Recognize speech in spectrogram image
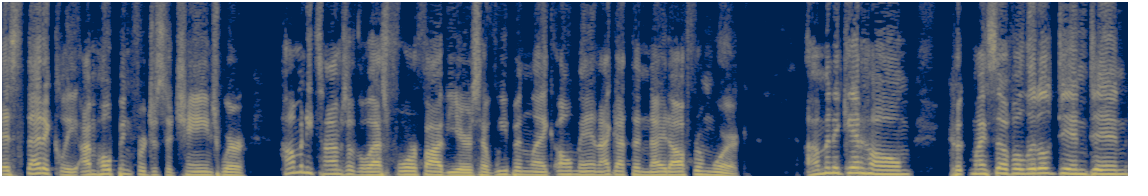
aesthetically, I'm hoping for just a change where how many times over the last four or five years have we been like, oh man, I got the night off from work. I'm gonna get home, cook myself a little din din,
